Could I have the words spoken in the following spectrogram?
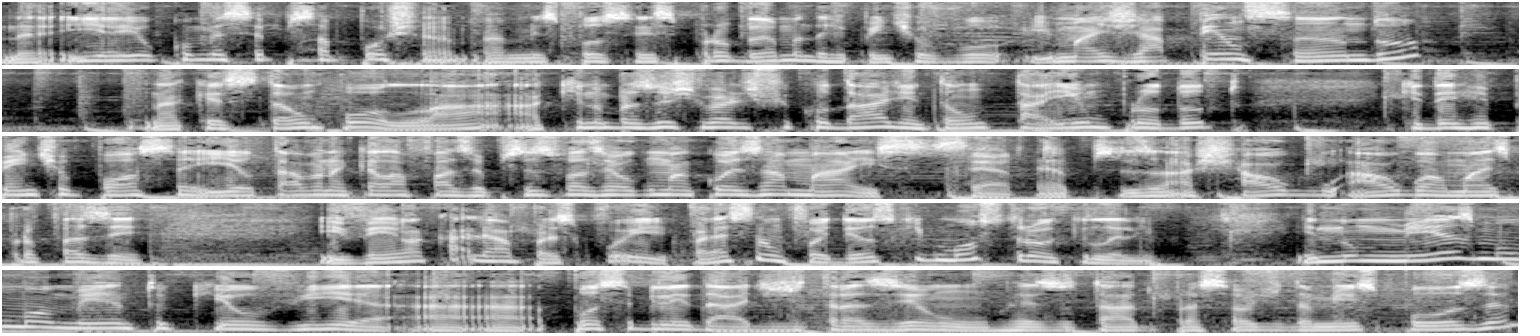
Né? E aí eu comecei a pensar, poxa, a minha esposa tem esse problema, de repente eu vou, mas já pensando na questão, pô, lá aqui no Brasil tiver dificuldade, então tá aí um produto que de repente eu possa e eu tava naquela fase, eu preciso fazer alguma coisa a mais. Certo. Eu preciso achar algo, algo a mais para fazer. E veio a calhar, parece que foi, parece não foi Deus que mostrou aquilo ali. E no mesmo momento que eu via a, a possibilidade de trazer um resultado para a saúde da minha esposa,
